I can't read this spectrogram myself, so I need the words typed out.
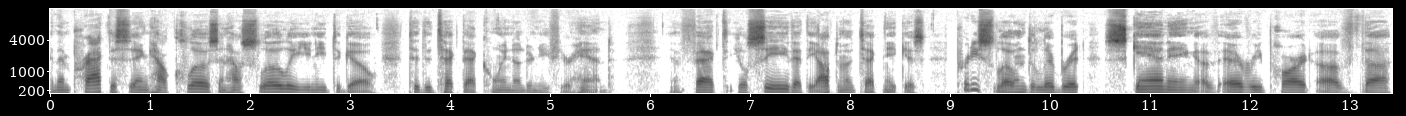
and then practicing how close and how slowly you need to go to detect that coin underneath your hand. In fact, you'll see that the optimum technique is pretty slow and deliberate scanning of every part of the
